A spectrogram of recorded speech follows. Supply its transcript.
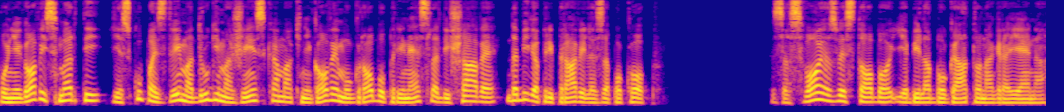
Po njegovi smrti je skupaj z dvema drugima ženskama k njegovemu grobu prinesla dišave, da bi ga pripravile za pokop. Za svojo zvestobo je bila bogato nagrajena.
